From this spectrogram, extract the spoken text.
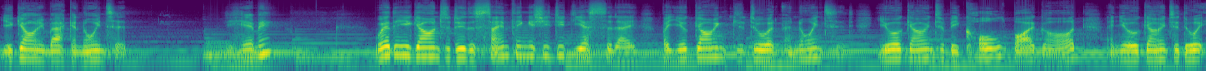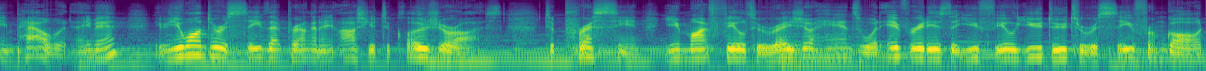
you're going back anointed. You hear me? Whether you're going to do the same thing as you did yesterday, but you're going to do it anointed. You are going to be called by God and you are going to do it empowered. Amen? If you want to receive that prayer, I'm going to ask you to close your eyes, to press in. You might feel to raise your hands, whatever it is that you feel you do to receive from God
